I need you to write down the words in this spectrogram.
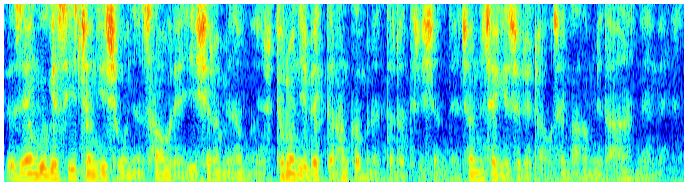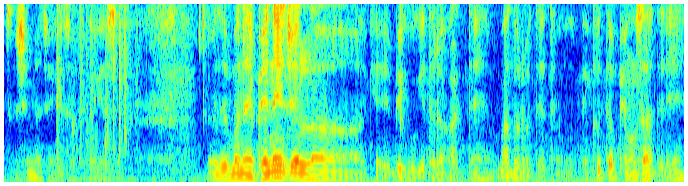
그래서 영국에서 2025년 4월에 이 실험에 성공해서 드론 200대를 한꺼번에 떨어뜨리셨는데 저는 제 기술이라고 생각합니다 네네 쓰시면 제 기술이 그래서 이번에 베네수엘라 미국이 들어갈 때 마두로 대통령 때 그때 병사들이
